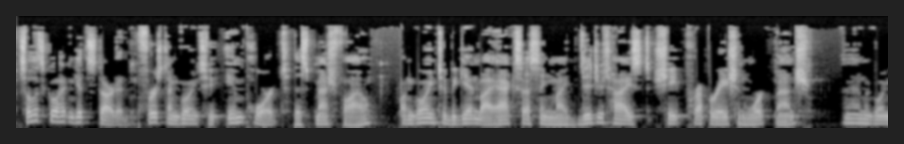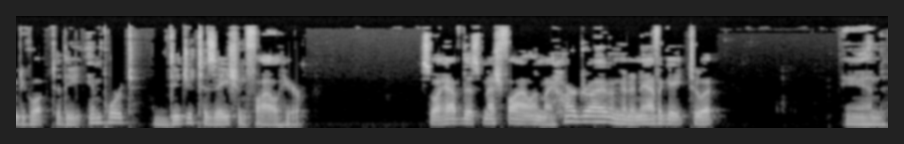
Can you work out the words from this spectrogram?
So let's go ahead and get started. First, I'm going to import this mesh file. I'm going to begin by accessing my digitized shape preparation workbench. And I'm going to go up to the import digitization file here. So I have this mesh file on my hard drive. I'm going to navigate to it. And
